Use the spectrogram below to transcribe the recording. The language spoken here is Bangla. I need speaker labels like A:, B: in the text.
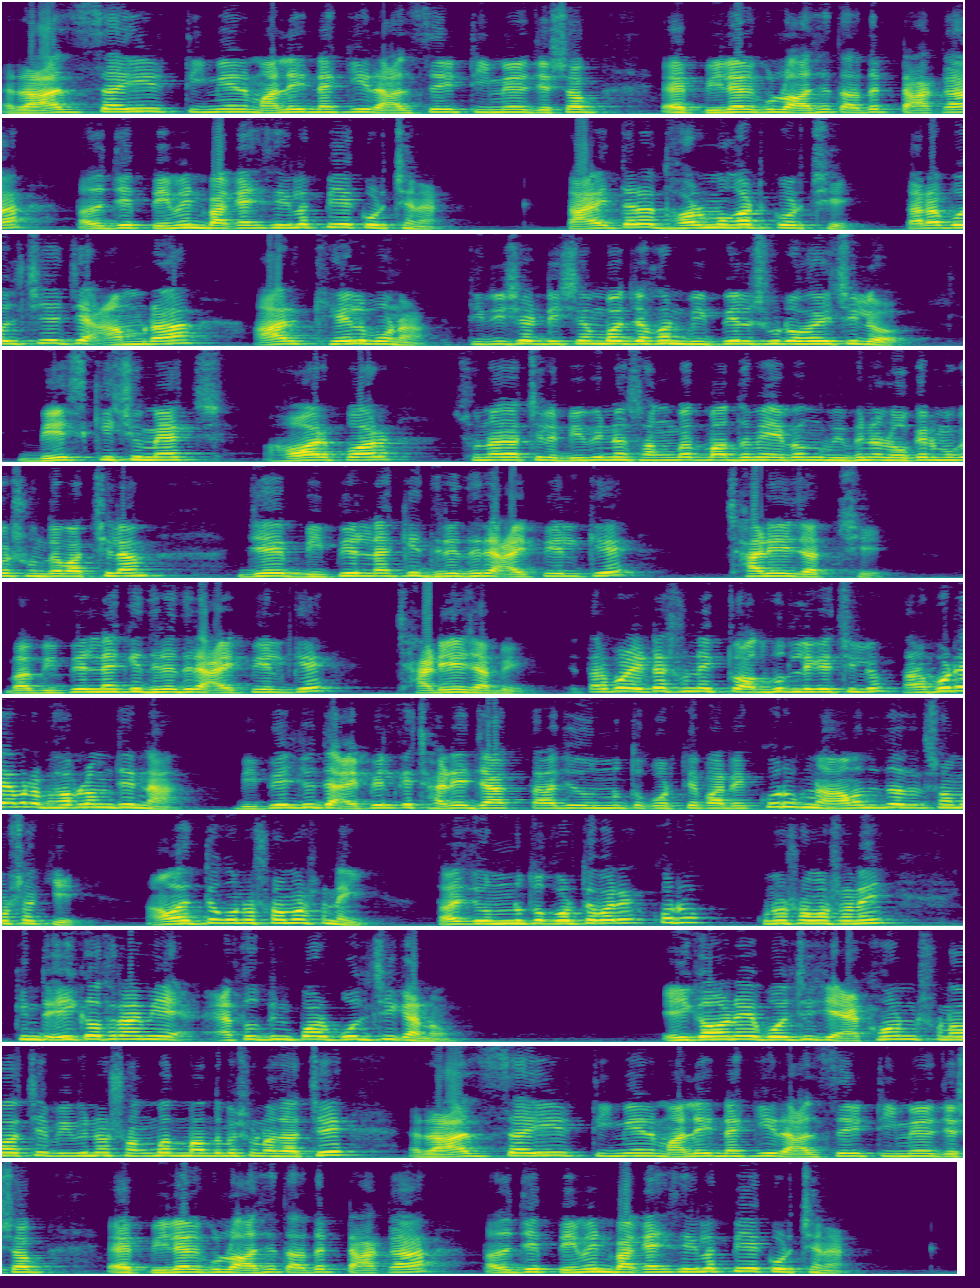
A: রাজশাহীর টিমের মালিক নাকি রাজশাহীর টিমের যেসব প্লেয়ারগুলো আছে, তাদের টাকা, তাদের যে পেমেন্ট বাকি আছে সেগুলো পে করছে না। তাই তারা ধর্মঘট করছে। তারা বলছে যে, আমরা আর খেলব না। তিরিশে ডিসেম্বর যখন বিপিএল শুরু হয়েছিল, বেশ কিছু ম্যাচ হওয়ার পর শোনা যাচ্ছিল, বিভিন্ন সংবাদ মাধ্যমে এবং বিভিন্ন লোকের মুখে শুনতে পাচ্ছিলাম যে বিপিএল নাকি ধীরে ধীরে আইপিএলকে ছাড়িয়ে যাচ্ছে বা বিপিএল নাকি ধীরে ধীরে আইপিএলকে ছাড়িয়ে যাবে। তারপর এটা শুনে একটু অদ্ভুত লেগেছিল। তারপরে আমরা ভাবলাম যে, না বিপিএল যদি আইপিএলকে ছাড়িয়ে যাক, তারা যদি উন্নত করতে পারে, করুক না। আমাদের তাদের সমস্যা কি? আমাদের তো কোনো সমস্যা নেই। তারা যদি উন্নত করতে পারে, করুক, কোনো সমস্যা নেই। কিন্তু এই কথাটা আমি এতদিন পর বলছি কেন? এই কারণে বলছি যে, এখন শোনা যাচ্ছে বিভিন্ন সংবাদ মাধ্যমে শোনা যাচ্ছে, রাজশাহীর টিমের মালিক নাকি রাজশাহীর টিমের যেসব প্লেয়ারগুলো আছে, তাদের টাকা, তাদের যে পেমেন্ট বাকি আছে, সেগুলো পে করছে না।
